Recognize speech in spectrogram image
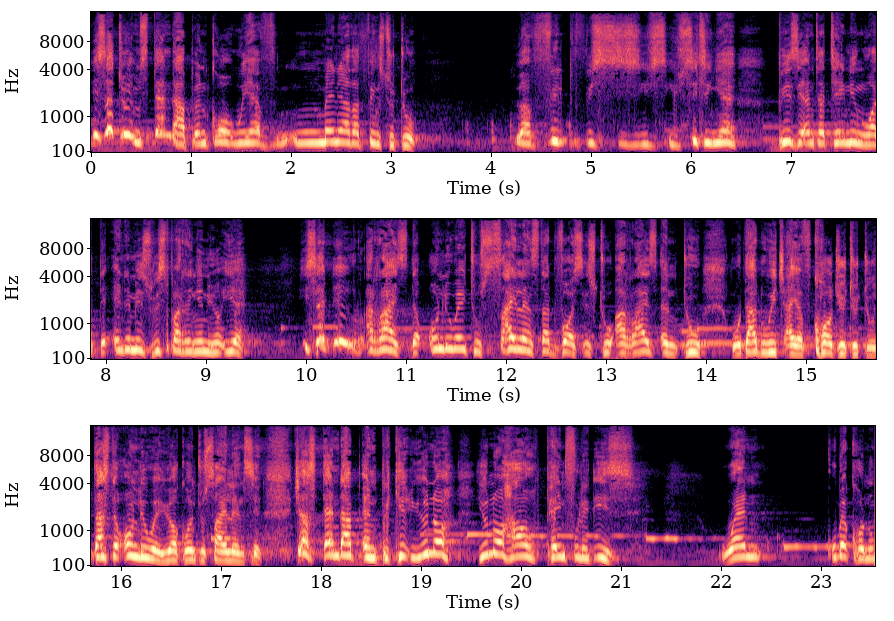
He said to him, Stand up and go. We have many other things to do. You are sitting here busy entertaining what the enemy is whispering in your ear. He said, Arise. The only way to silence that voice is to arise and do that which I have called you to do. That's the only way you are going to silence it. Just stand up and begin. You know, you know how painful it is when kube khona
